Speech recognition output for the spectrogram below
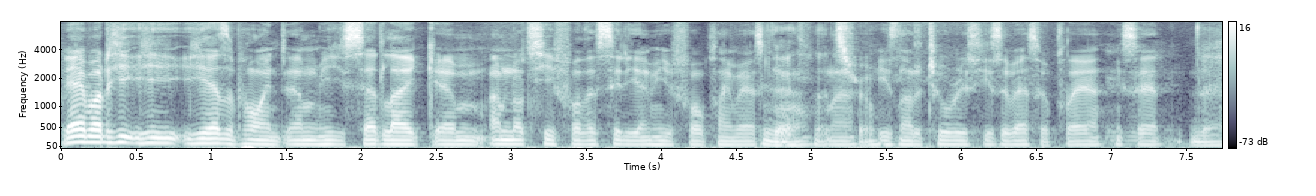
Yeah, but he, he, he has a point. Um, he said like, um, I'm not here for the city. I'm here for playing basketball. Yeah, that's Uh, true. He's not a tourist. He's a basketball player. He said. Yeah.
